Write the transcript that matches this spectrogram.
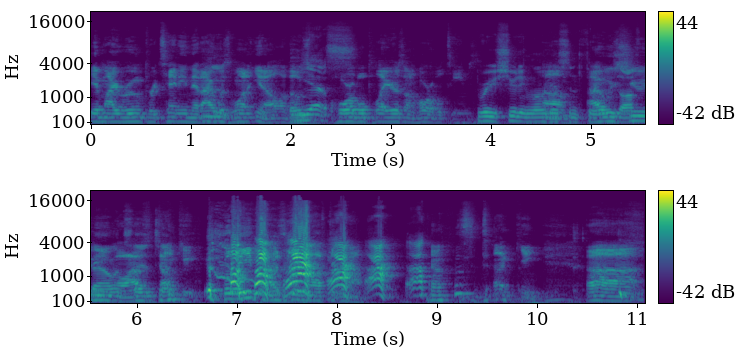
in my room, pretending that I was one, you know, those Yes. horrible players on horrible teams. Were you shooting long Um, distance threes I was off shooting. balance Oh, I was dunking. Believe me, I was getting off the ground. I was dunking. Uh,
